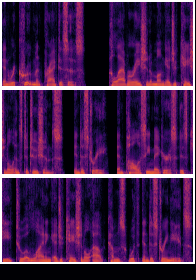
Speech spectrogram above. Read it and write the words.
and recruitment practices. Collaboration among educational institutions, industry, and policymakers is key to aligning educational outcomes with industry needs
